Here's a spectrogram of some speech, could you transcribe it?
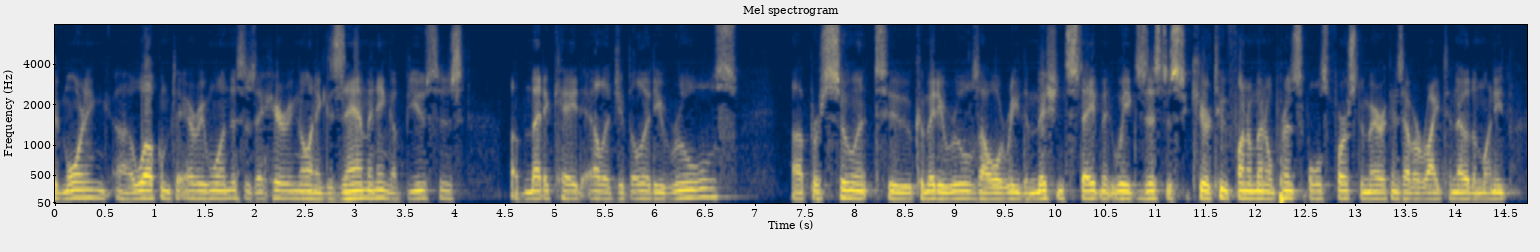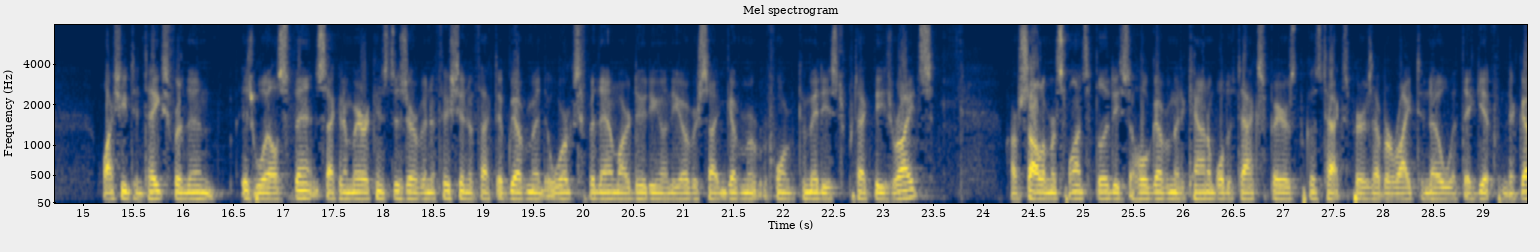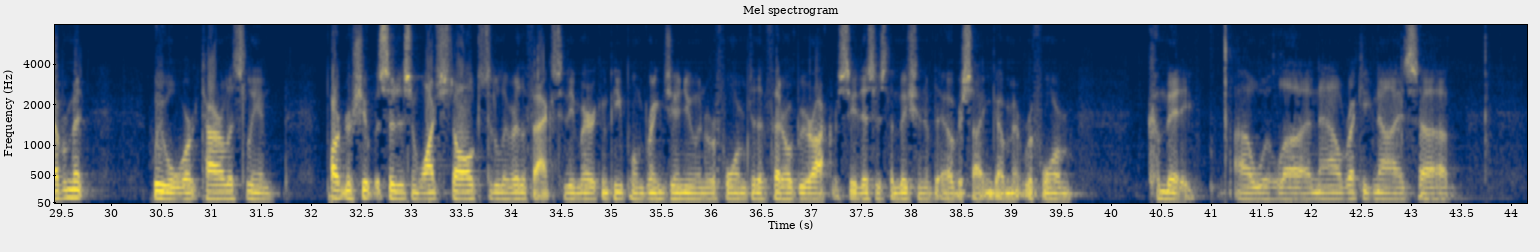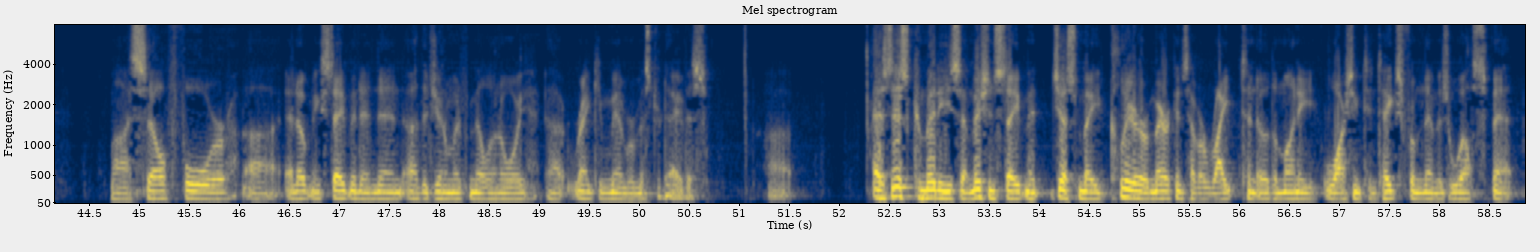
Good morning. Uh, welcome to everyone. This is a hearing on examining abuses of Medicaid eligibility rules. Uh, pursuant to committee rules, I will read the mission statement. We exist to secure two fundamental principles. First, Americans have a right to know the money Washington takes for them is well spent. Second, Americans deserve an efficient, effective government that works for them. Our duty on the Oversight and Government Reform Committee is to protect these rights. Our solemn responsibility is to hold government accountable to taxpayers because taxpayers have a right to know what they get from their government. We will work tirelessly in partnership with citizen watchdogs to deliver the facts to the American people and bring genuine reform to the Federal bureaucracy. This is the mission of the Oversight and Government Reform Committee. I will uh, now recognize uh, myself for uh, an opening statement and then uh, the gentleman from Illinois, uh, Ranking Member Mr. Davis. Uh, as this committee's mission statement just made clear, Americans have a right to know the money Washington takes from them is well spent.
